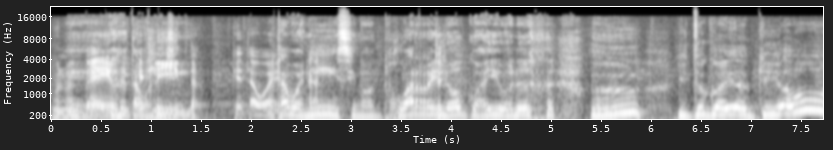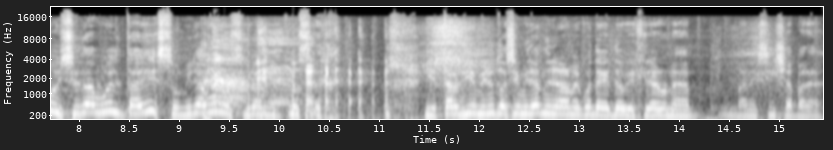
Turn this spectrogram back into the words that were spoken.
Monument Eh, que es lindo. Que está bueno. Está claro. buenísimo. Jugar re loco ahí, boludo. Ah, y toco ahí aquí. ¡Uy! se da vuelta eso. Mirá vos. y estar 10 minutos así mirando y no darme cuenta que tengo que girar una manecilla para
